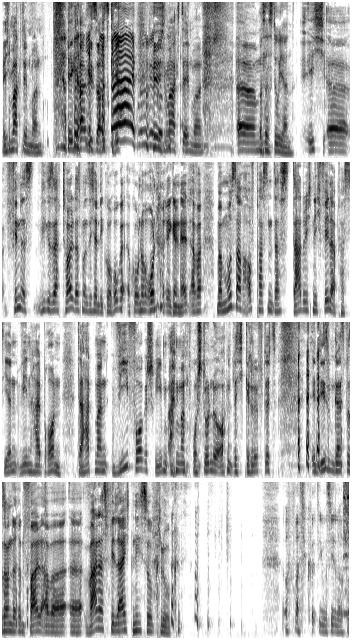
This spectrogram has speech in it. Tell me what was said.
Ich mag den Mann. Egal wie es ausgeht. Ich mag den Mann. Ähm, Was hast du, Jan? Ich äh, finde es, wie gesagt, toll, dass man sich an die Corona-Regeln hält, aber man muss auch aufpassen, dass dadurch nicht Fehler passieren, wie in Heilbronn. Da hat man, wie vorgeschrieben, einmal pro Stunde ordentlich gelüftet. In diesem ganz besonderen Fall, aber äh, war das vielleicht nicht so klug? Oh, warte kurz, ich muss hier noch so.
